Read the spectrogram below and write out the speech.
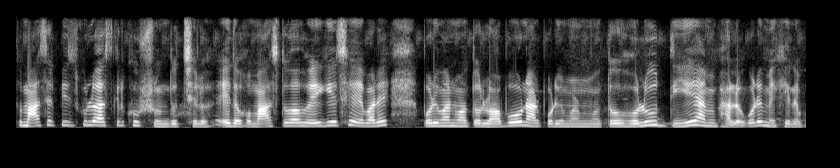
তো মাছের পিসগুলো আজকের খুব সুন্দর ছিল। এই দেখো, মাছ ধোয়া হয়ে গিয়েছে, এবারে পরিমাণ মতো লবণ আর পরিমাণ মতো হলুদ দিয়ে আমি ভালো করে মেখে নেব।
